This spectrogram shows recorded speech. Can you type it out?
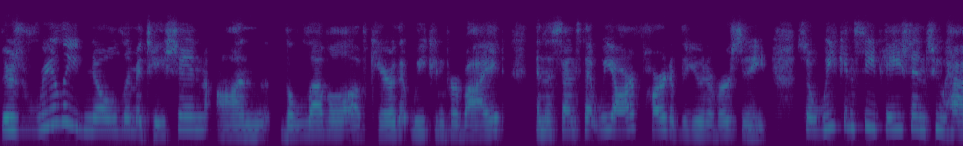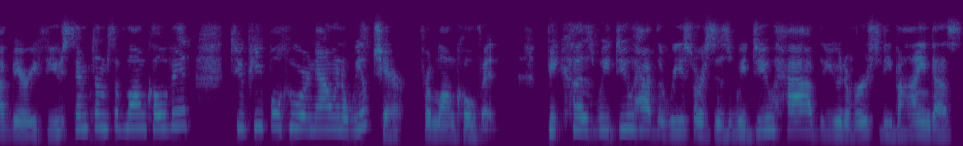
there's really no limitation on the level of care that we can provide in the sense that we are part of the university. So we can see patients who have very few symptoms of long COVID to people who are now in a wheelchair from long COVID because we do have the resources, we do have the university behind us,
